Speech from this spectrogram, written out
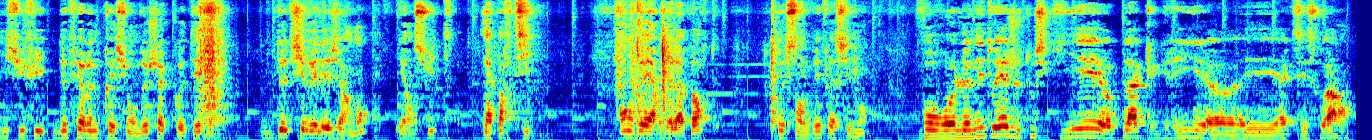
Il suffit de faire une pression de chaque côté, de tirer légèrement, et ensuite la partie envers de la porte peut s'enlever facilement. Pour le nettoyage de tout ce qui est euh, plaques, grilles euh, et accessoires,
